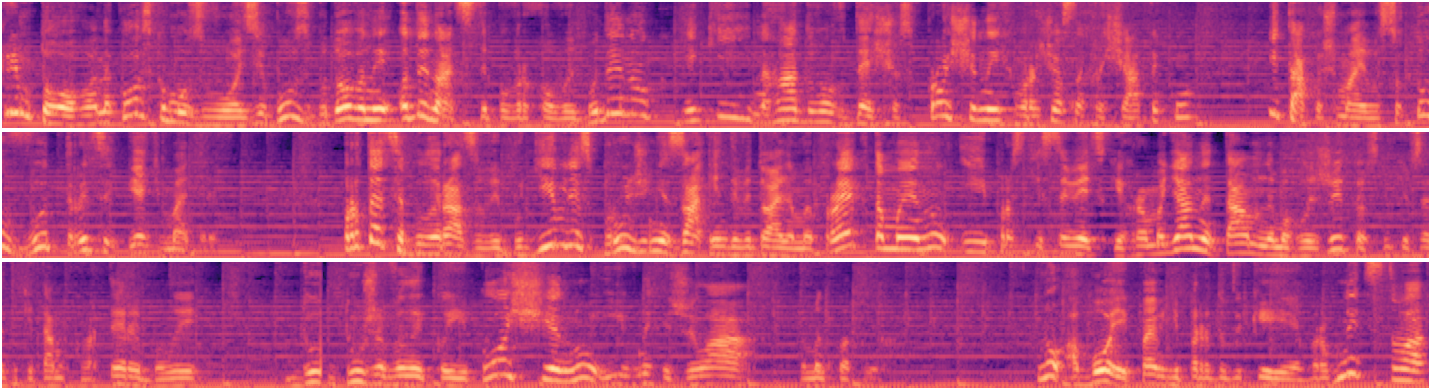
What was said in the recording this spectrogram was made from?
Крім того, на Кловському звозі був збудований 11-поверховий будинок, який нагадував дещо спрощений хмарочос на Хрещатику, і також має висоту в 35 метрів. Проте це були разові будівлі, споруджені за індивідуальними проектами. Ну і прості совєтські громадяни там не могли жити, оскільки все-таки там квартири були дуже великої площі, ну і в них і жила номенклатура. Ну або і певні передовики виробництва,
